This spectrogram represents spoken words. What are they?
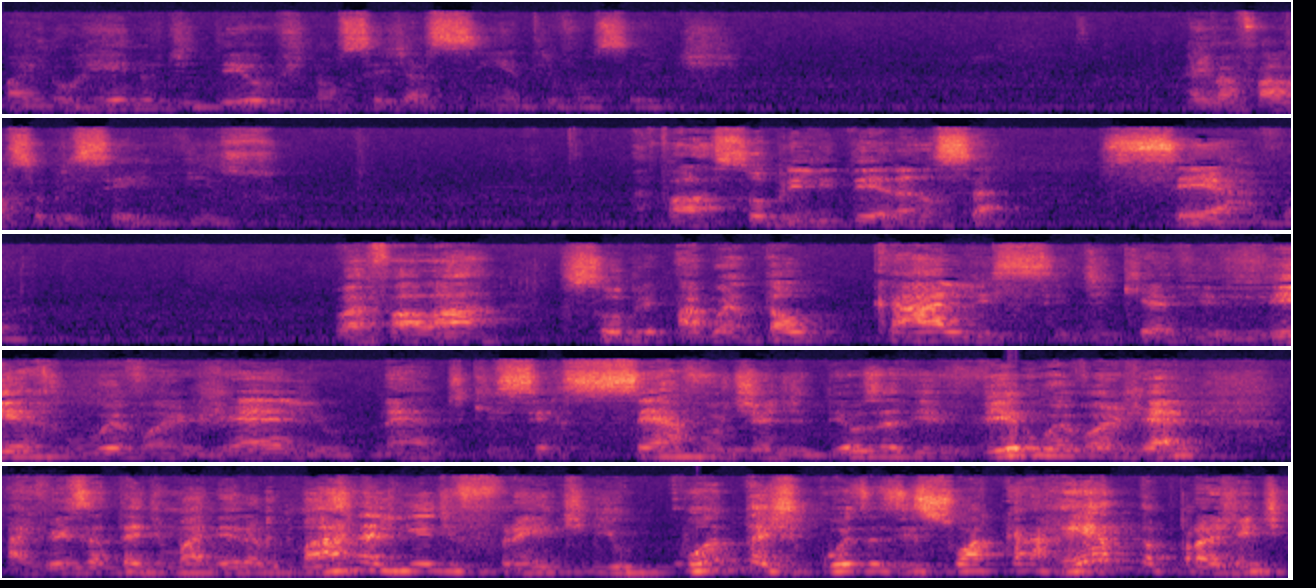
Mas no reino de Deus não seja assim entre vocês. Aí vai falar sobre serviço. Vai falar sobre liderança serva. Vai falar sobre aguentar o cálice de que é viver o evangelho, né? De que ser servo diante de Deus é viver o evangelho, às vezes até de maneira mais na linha de frente, e o quantas coisas isso acarreta para a gente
